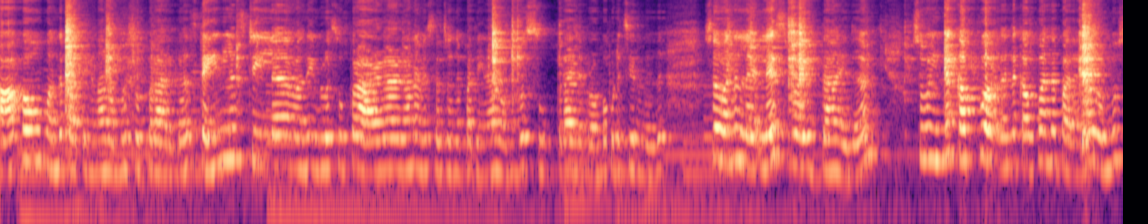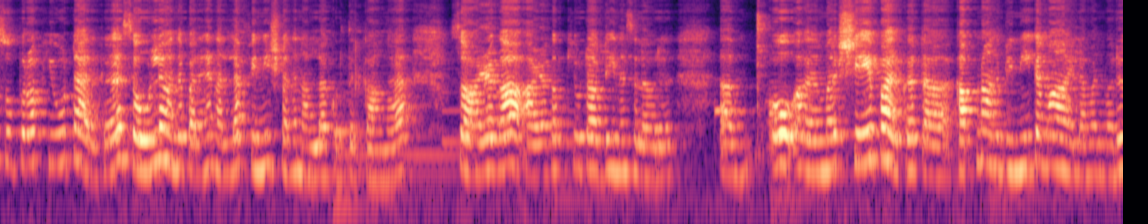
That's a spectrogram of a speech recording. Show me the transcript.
பார்க்கவும் வந்து பார்த்திங்கன்னா ரொம்ப சூப்பராக இருக்குது ஸ்டெயின்லெஸ் ஸ்டீலில் வந்து இவ்வளோ சூப்பராக அழகழகான விசல்ஸ் வந்து பார்த்திங்கன்னா ரொம்ப சூப்பராக எனக்கு ரொம்ப பிடிச்சிருந்தது. ஸோ வந்து லெஸ் வெயிட் தான் இது. ஸோ இந்த கப் இந்த கப் வந்து பாருங்கள் ரொம்ப சூப்பராக க்யூட்டாக இருக்குது ஸோ உள்ளே வந்து பாருங்கள் நல்லா ஃபினிஷ் வந்து நல்லா கொடுத்துருக்காங்க. ஸோ அழகாக அழகாக க்யூட்டாக அப்படின்னு சொல்ல ஒரு ஓ அது மாதிரி ஷேப்பாக இருக்க கப்னா வந்து இப்படி நீட்டமாக இல்லாமல் இது மாதிரி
